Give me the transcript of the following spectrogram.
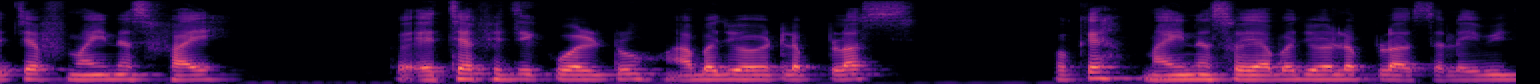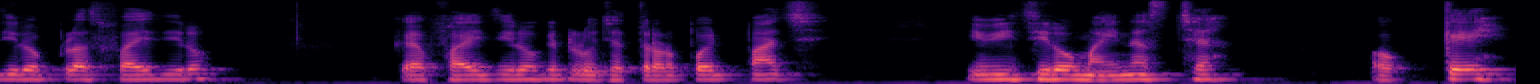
એચએફ માઇનસ ફાઈવ તો એચએફ ઇઝ ઇક્વલ ટુ આ બાજુ આવે એટલે પ્લસ ઓકે? માઇનસ હોય આ બાજુ એટલે પ્લસ, એટલે EV zero plus five zero કે ફાઈવ જીરો કેટલું છે? ત્રણ પોઈન્ટ પાંચ. ઈવી ઝીરો માઇનસ છે. ઓકે.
